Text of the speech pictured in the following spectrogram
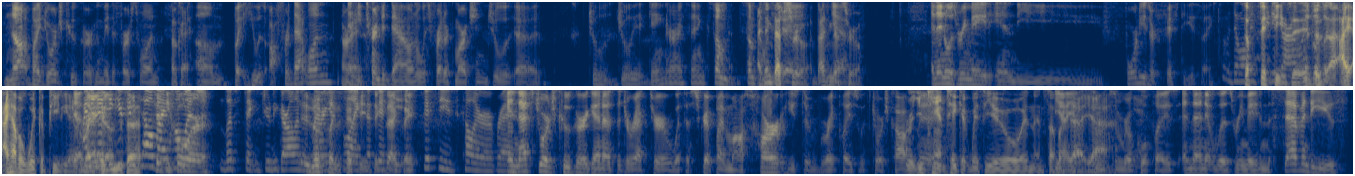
not by George Cukor, who made the first one. Okay. Um, but he was offered that one, All and he turned it down with Fredric March and Jul- uh, Jul- Juliet Gaynor, I think. Some something. I think that's J. true. I think that's true. And then it was remade in the 40s or 50s. Like The, one The 50s. Garland. It, It says like I, I have a Wikipedia. Yeah, I mean, I think you can tell by how much lipstick Judy Garland is It wearing. looks like it's the like the 50s, 50s. exactly. It's 50s color of red. And that's George Cukor again as the director with a script by Moss Hart. He used to write plays with George Kaufman. Right, you can't take it with you and, and stuff yeah, like yeah, that. Yeah. Some, some real cool plays. And then it was remade in the 70s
